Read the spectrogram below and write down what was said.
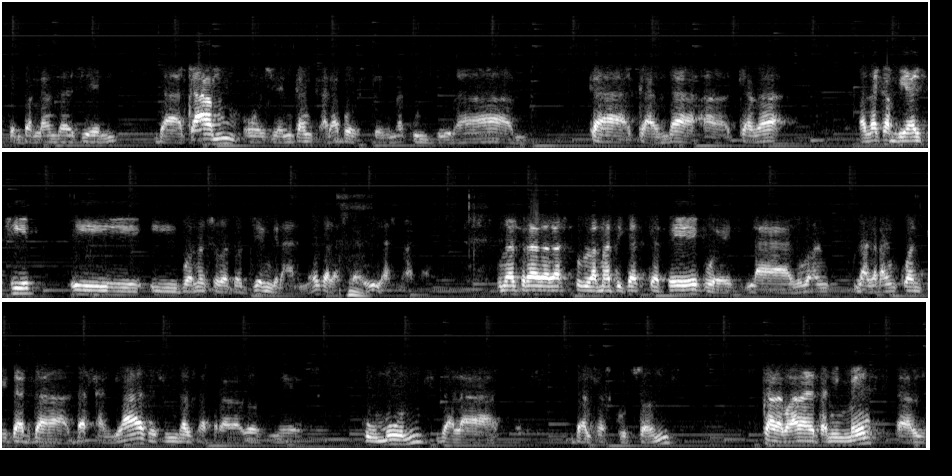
estem parlant de gent de camp o gent que encara pues, té una cultura que, que, de, que ha, de, ha de canviar el xip i, i bueno, sobretot gent gran, no? que les veu i les mata. Una altra de les problemàtiques que té, pues, la, gran, la gran quantitat de, de senglars, és un dels depredadors més comuns de la, dels escurçons. Cada vegada en tenim més, els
